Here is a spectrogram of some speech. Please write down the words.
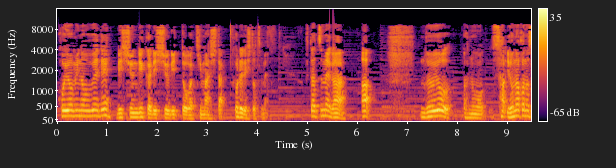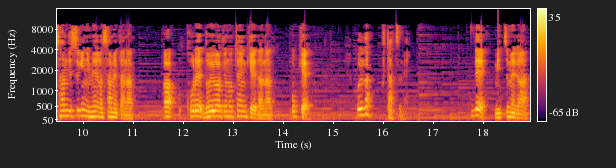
暦の上で立春立夏立秋立冬が来ました。これで一つ目。二つ目が、あ、土曜、あの、さ、夜中の3時過ぎに目が覚めたな。あ、これ土曜明けの典型だな。OK。これが二つ目。で、三つ目が、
